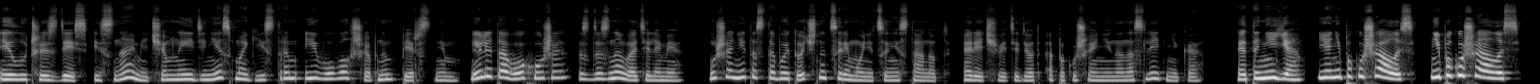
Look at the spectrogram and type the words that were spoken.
и лучше здесь и с нами, чем наедине с магистром и его волшебным перстнем. Или того хуже, с дознавателями. Уж они-то с тобой точно церемониться не станут. Речь ведь идет о покушении на наследника. «Это не я! Я не покушалась! Не покушалась!»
